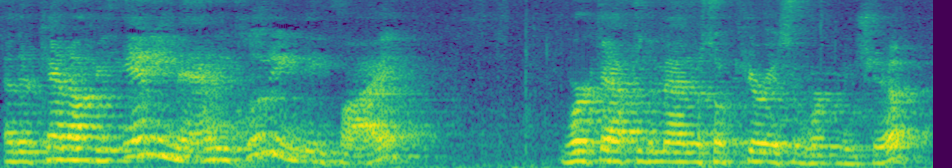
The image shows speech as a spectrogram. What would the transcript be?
And there cannot be any man, including Nephi, work after the manner so curious of workmanship.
